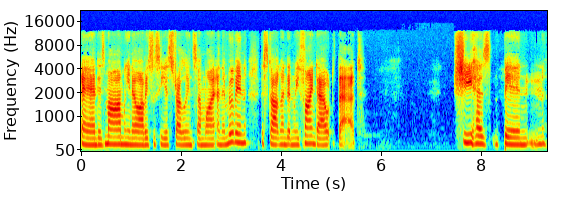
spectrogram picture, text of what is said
and his mom, you know, obviously she is struggling somewhat, and they're moving to Scotland, and we find out that she has been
